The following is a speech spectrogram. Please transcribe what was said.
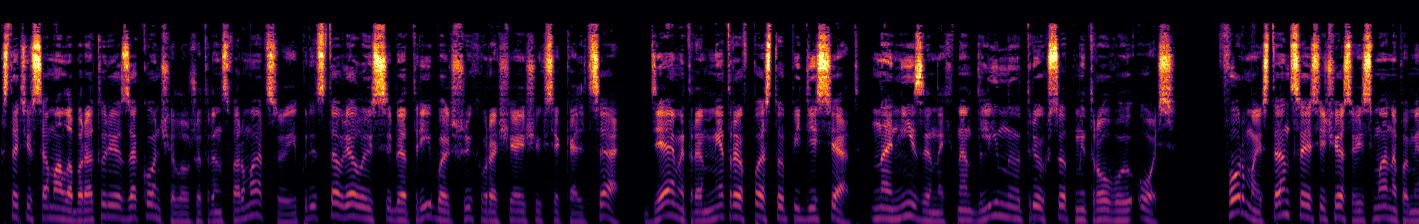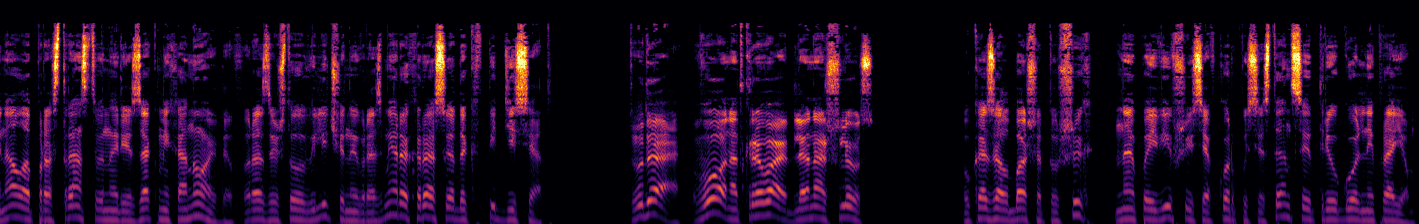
Кстати, сама лаборатория закончила уже трансформацию и представляла из себя три больших вращающихся кольца диаметром метров по 150, нанизанных на длинную 300-метровую ось. Формой станция сейчас весьма напоминала пространственный резак механоидов, разве что увеличенный в размерах раз эдак в 50. «Туда! Вон, открывают для нас шлюз!» указал Баша Туших на появившийся в корпусе станции треугольный проем.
